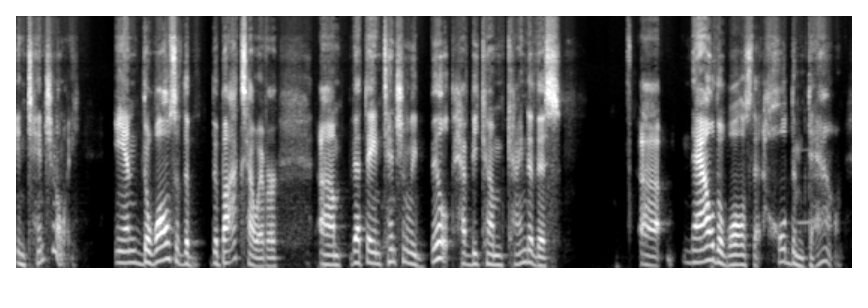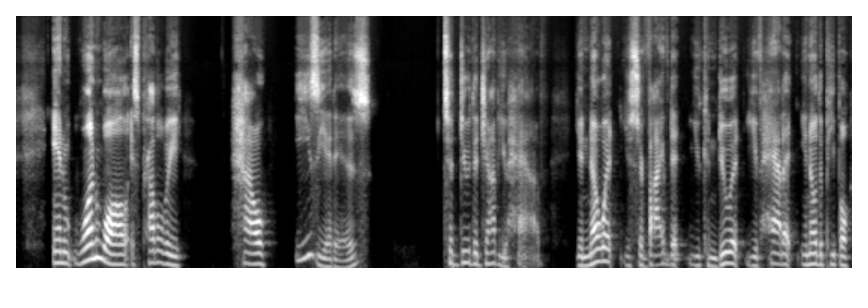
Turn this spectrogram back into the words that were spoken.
intentionally. And the walls of the the box, however, um, that they intentionally built have become kind of this uh, now the walls that hold them down. And one wall is probably how easy it is to do the job you have. You know it, you survived it, you can do it, you've had it, you know the people.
